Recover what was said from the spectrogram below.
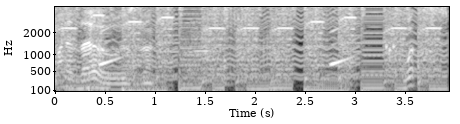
One of those. Whoops.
